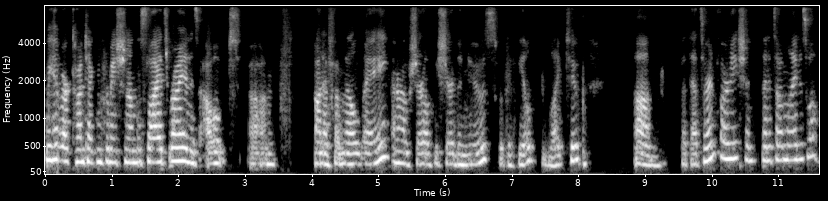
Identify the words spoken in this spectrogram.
we have our contact information on the slides. Ryan is out um, on FMLA. I don't know, Cheryl, if we share the news with the field, if you'd like to. Um, but that's our information, and it's online as well.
